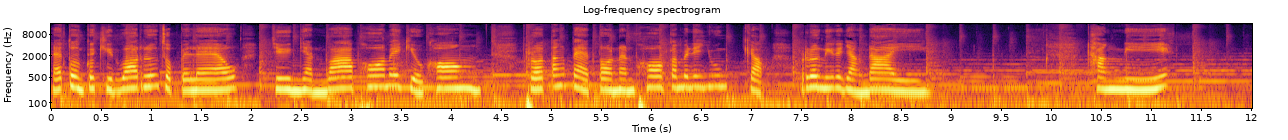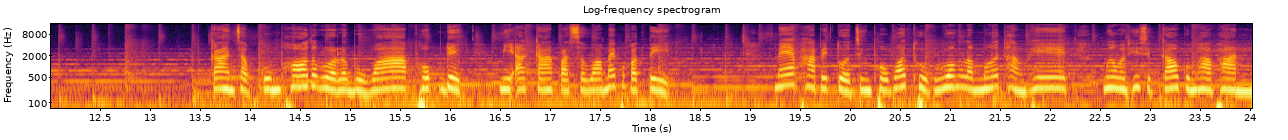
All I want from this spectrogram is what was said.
และตนก็คิดว่าเรื่องจบไปแล้ว ยืนยันว่าพ่อไม่เกี่ยวข้อง เพราะตั้งแต่ตอนนั้นพ่อก็ไม่ได้ยุ่งกับเรื่องนี้แต่อย่างใด ทั้งนี้ การจับกุมพ่อตำรวจระบุว่าพบเด็กมีอาการปัสสาวะไม่ปกติ แม่พาไปตรวจจึงพบว่าถูกล่วงละเมิดทางเพศ เมื่อวันที่ 19 กุมภาพันธ์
